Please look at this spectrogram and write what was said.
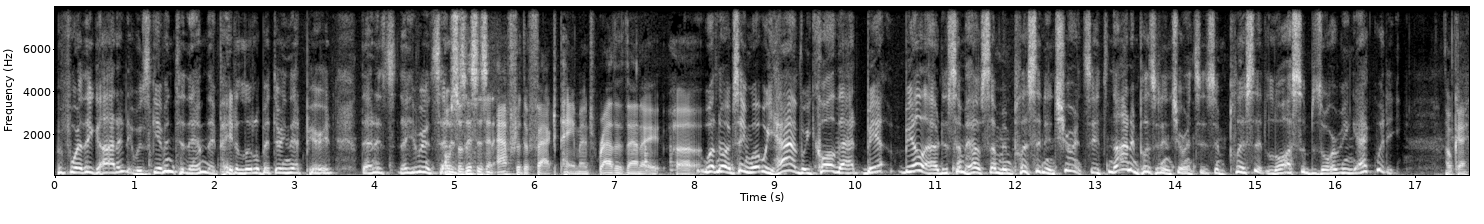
before they got it. It was given to them. They paid a little bit during that period. Then it's they were Oh, so this is an after the fact payment rather than a. Uh... Well, no, I'm saying what we have, we call that bail- bailout is somehow some implicit insurance. It's not implicit insurance. It's implicit loss absorbing equity. Okay.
